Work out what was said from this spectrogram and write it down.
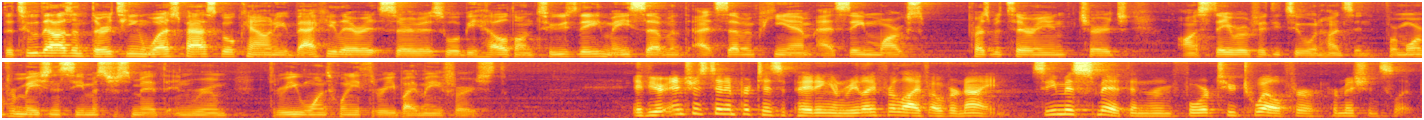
The 2013 West Pasco County Baccalaureate Service will be held on Tuesday, May 7th at 7 p.m. at St. Mark's Presbyterian Church on State Road 52 in Hudson. For more information, see Mr. Smith in room 3123 by May 1st. If you're interested in participating in Relay for Life overnight, see Ms. Smith in room 4212 for a permission slip.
